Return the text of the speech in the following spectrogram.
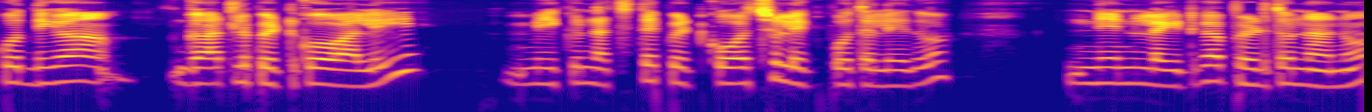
కొద్దిగా ఘాట్లు పెట్టుకోవాలి. మీకు నచ్చితే పెట్టుకోవచ్చు లేకపోతే లేదు. నేను లైట్గా పెడుతున్నాను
